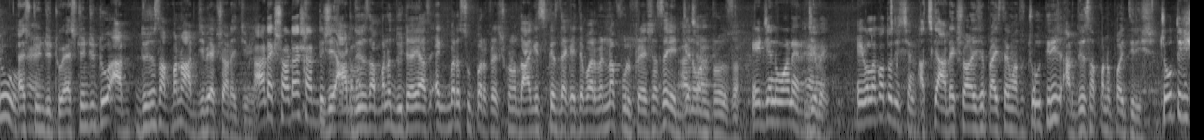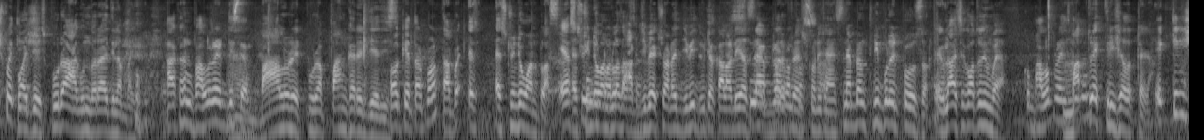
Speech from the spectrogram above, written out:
two S twenty two S twenty two আট দুশো ছাপ্পান্ন আট জিবি একশো আঠাশ জিবি আট একশো আঠাশ আট দুশো আট দুশো ছাপ্পান্ন দুইটাই আছে একবারে সুপার ফ্রেশ কোনো দাগ স্কেচ দেখাইতে পারবেন না ফুল ফ্রেশ আছে eight gen. One processor eight gen ওয়ানের জি ভাই। এগুলা কত দিচ্ছেন? আজকে আট একশো আড়াইশো প্রাইস থাকে মাত্র চৌত্রিশ আর দুশো ছাপ্পান্ন পঁয়ত্রিশ। চৌত্রিশ পঁয়ত্রিশ? পঁয়ত্রিশ পুরো আগুন ধরাই দিলাম ভাই। এখন ভালো রেট দিচ্ছেন ভালো রেট পুরো পাঙ্কা রেট দিয়ে দিচ্ছি ওকে তারপর? তারপর S twenty one plus S twenty one plus আট জিবি একশো আঠাশ জিবি দুইটা কালারই আছে Snapdragon fresh. Condition Snapdragon triple eight processor এগুলো আছে কতদিন ভাইয়া? খুব ভালো প্রাইস মাত্র একত্রিশ হাজার টাকা। একত্রিশ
